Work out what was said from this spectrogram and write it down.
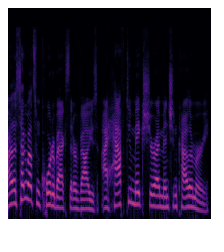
All right, let's talk about some quarterbacks that are values. I have to make sure I mention Kyler Murray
